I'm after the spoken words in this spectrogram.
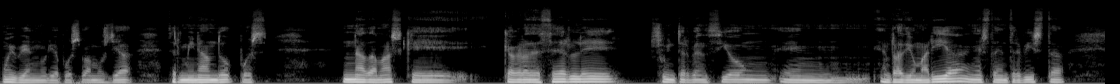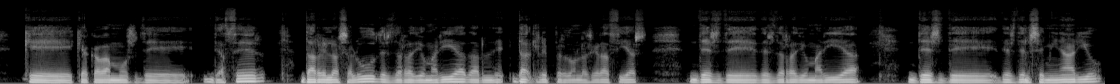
Muy bien, Nuria, pues vamos ya terminando, pues nada más que, que agradecerle su intervención en, en Radio María, en esta entrevista que, que acabamos de, de, hacer, darle la salud desde Radio María, darle, darle perdón, las gracias desde, desde Radio María, desde, desde el seminario.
